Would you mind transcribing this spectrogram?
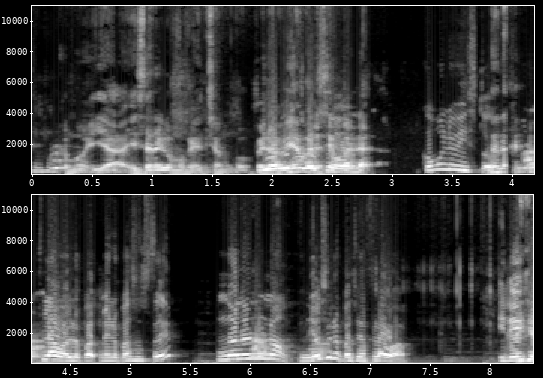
Como ya, ese era como que el chongo. Pero a mí me ¿Qué pareció pasó? mala. ¿Cómo lo he visto? No, no. Flava, ¿lo ¿me lo pasaste? No, no, no, no. Yo No. se lo pasé a Flava. Y le dije,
